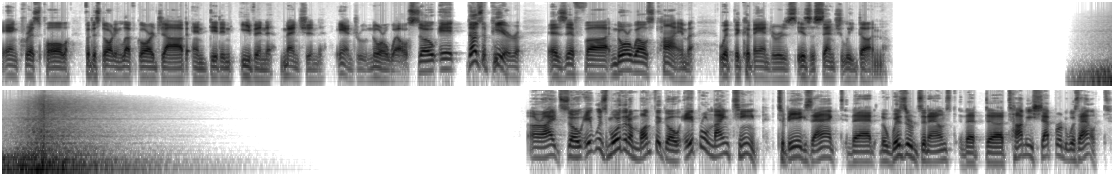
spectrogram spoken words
and Chris Paul for the starting left guard job and didn't even mention Andrew Norwell. So it does appear as if uh, Norwell's time with the Commanders is essentially done. All right, so it was more than a month ago, April 19th to be exact, that the Wizards announced that uh, Tommy Sheppard was out.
